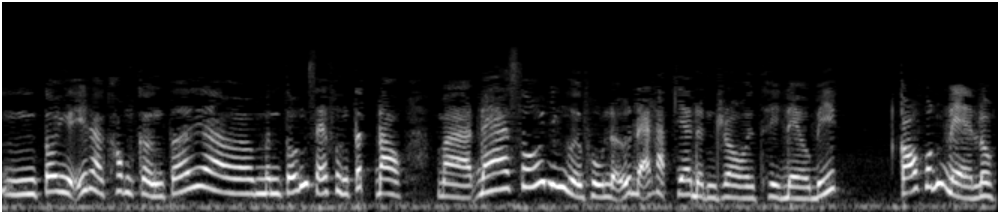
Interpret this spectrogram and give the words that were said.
Ừ, tôi nghĩ là không cần tới ờ, Minh Tuấn sẽ phân tích đâu. Mà đa số những người phụ nữ đã lập gia đình rồi thì đều biết, có vấn đề luôn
